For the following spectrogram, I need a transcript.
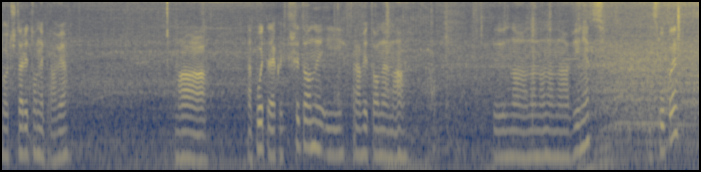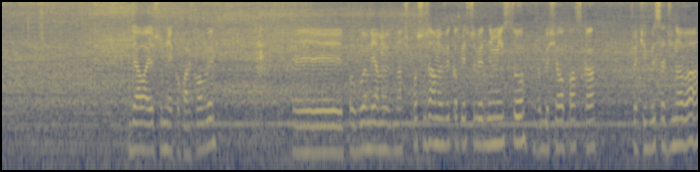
bo 4 tony prawie. Na, na płytę jakoś 3 tony i prawie tonę na, y, na, na, na, na, na wieniec i słupy. Działa już u mnie koparkowy. Yy, pogłębiamy, znaczy poszerzamy wykop jeszcze w jednym miejscu, żeby się opaska przeciwwysadzinowa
